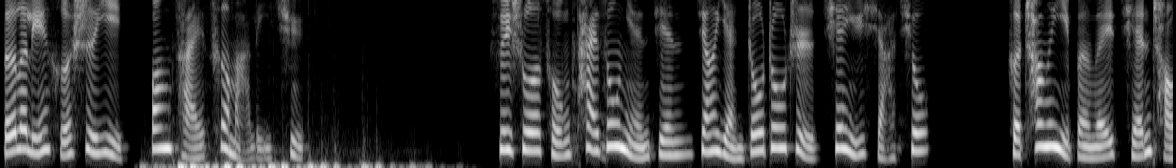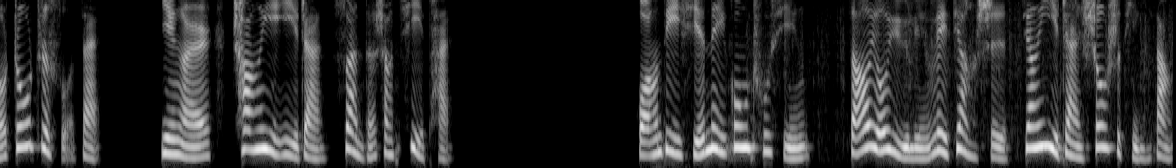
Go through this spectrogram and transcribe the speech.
得了临和示意。方才策马离去。虽说从太宗年间将兖州州治迁于峡丘，可昌邑本为前朝州治所在，因而昌邑驿站算得上气派。皇帝携内宫出行，早有羽林卫将士将驿站收拾停当，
